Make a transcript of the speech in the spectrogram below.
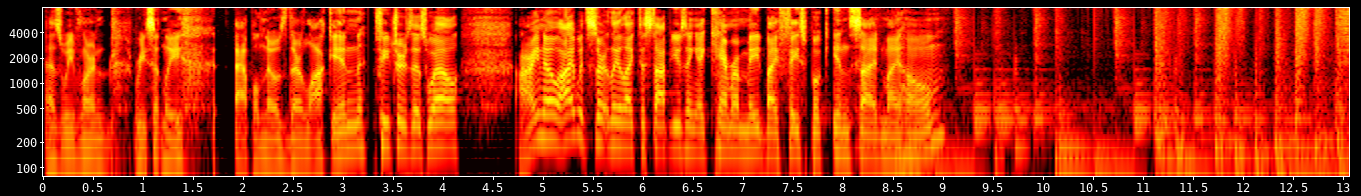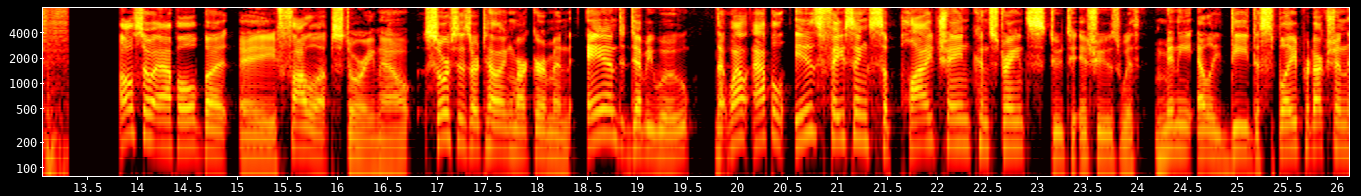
as we've learned recently, Apple knows their lock in features as well. I know I would certainly like to stop using a camera made by Facebook inside my home. Also, Apple, but a follow up story now. Sources are telling Mark Gurman and Debbie Wu that while Apple is facing supply chain constraints due to issues with mini LED display production,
